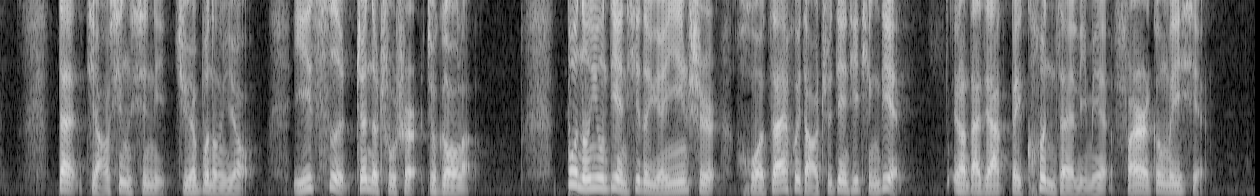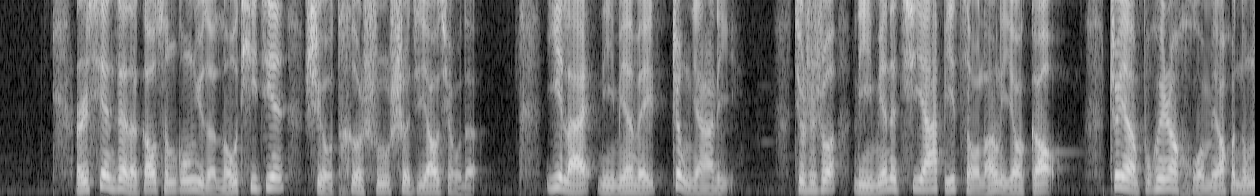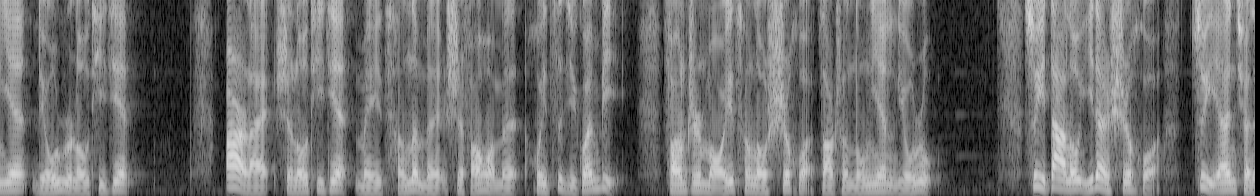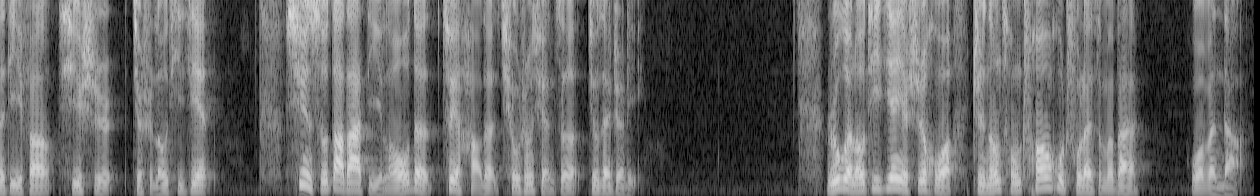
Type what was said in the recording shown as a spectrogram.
但侥幸心理绝不能有，一次真的出事儿就够了。不能用电梯的原因是火灾会导致电梯停电，让大家被困在里面反而更危险。而现在的高层公寓的楼梯间是有特殊设计要求的，一来里面为正压力，就是说里面的气压比走廊里要高。这样不会让火苗或浓烟流入楼梯间。二来是楼梯间每层的门是防火门，会自己关闭，防止某一层楼失火造成浓烟流入。所以大楼一旦失火，最安全的地方其实就是楼梯间。迅速到达底楼的最好的求生选择就在这里。如果楼梯间也失火，只能从窗户出来怎么办？我问道。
